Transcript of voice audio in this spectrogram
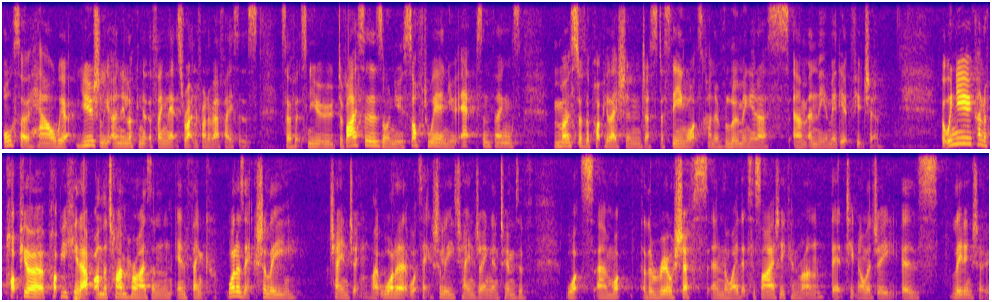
also how we're usually only looking at the thing that's right in front of our faces. So if it's new devices or new software, new apps and things, most of the population just are seeing what's kind of looming at us um, in the immediate future. But when you kind of pop your, pop your head up on the time horizon and think, what is actually changing? Like what are, what's actually changing in terms of what's, um, what are the real shifts in the way that society can run that technology is leading to.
